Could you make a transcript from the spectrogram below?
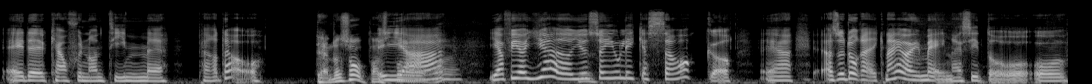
är det kanske någon timme per dag. Det är ändå så pass? På, Ja, ja, för jag gör ju så olika saker. Eh, Alltså då räknar jag ju med när jag sitter och, och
